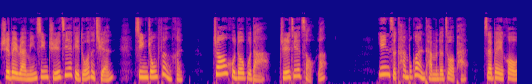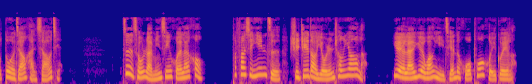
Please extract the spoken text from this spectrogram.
是被阮明星直接给夺了权，心中愤恨，招呼都不打，直接走了。英子看不惯他们的做派，在背后跺脚喊小姐。自从阮明星回来后，他发现英子是知道有人撑腰了，越来越往以前的活泼回归了。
